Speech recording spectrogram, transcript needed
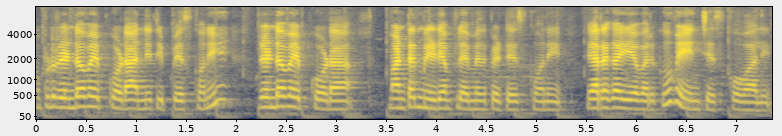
ఇప్పుడు రెండో వైపు కూడా అన్నీ తిప్పేసుకొని రెండో వైపు కూడా మంటను మీడియం ఫ్లేమ్ మీద పెట్టేసుకొని ఎర్రగా అయ్యే వరకు వేయించేసుకోవాలి.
